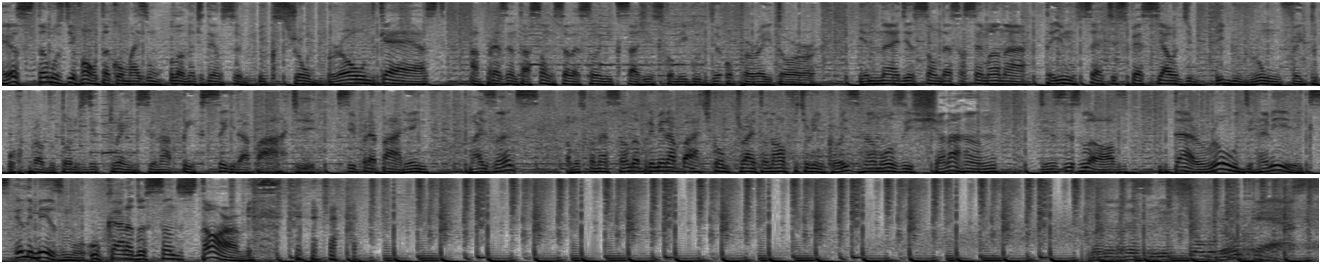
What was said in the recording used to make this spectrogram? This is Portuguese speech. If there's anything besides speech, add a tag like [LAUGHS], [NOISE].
Estamos de volta com mais um Planet Dance Mix Show Broadcast. Apresentação, seleção e mixagens comigo, The Operator. E na edição dessa semana tem um set especial de Big Room feito por produtores de trance na terceira parte. Se preparem, mas antes, vamos começando a primeira parte com Tritonal featuring Chris Ramos e Shanahan. This is Love, The Road Remix. Ele mesmo, o cara do Sandstorm. [LAUGHS] Broadcast.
